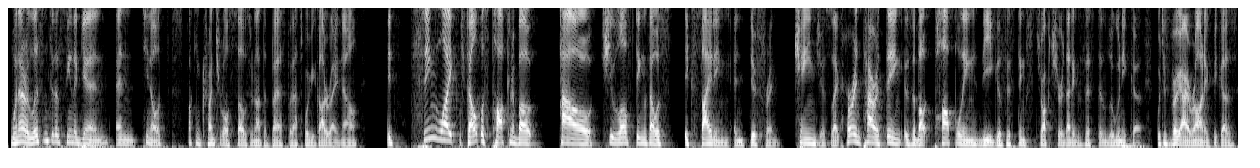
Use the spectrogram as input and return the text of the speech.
when I listened to the scene again, and you know, it's fucking Crunchyroll subs are not the best, but that's what we got right now. It seemed like Felt was talking about how she loved things that was exciting and different changes. Like her entire thing is about toppling the existing structure that exists in Lunica, which is very ironic because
